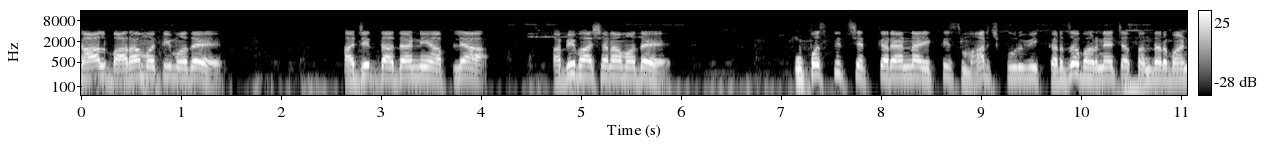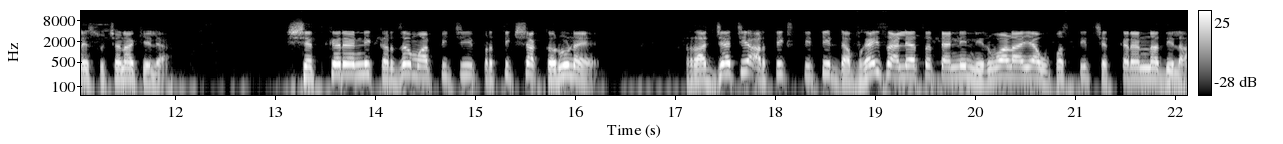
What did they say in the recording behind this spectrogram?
काल बारामतीमध्ये अजितदादांनी आपल्या अभिभाषणामध्ये उपस्थित शेतकऱ्यांना एकतीस मार्चपूर्वी कर्ज भरण्याच्या संदर्भाने सूचना केल्या. शेतकऱ्यांनी कर्जमाफीची प्रतीक्षा करू नये. राज्याची आर्थिक स्थिती डबघाईस आल्याचं त्यांनी निर्वाळा या उपस्थित शेतकऱ्यांना दिला.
